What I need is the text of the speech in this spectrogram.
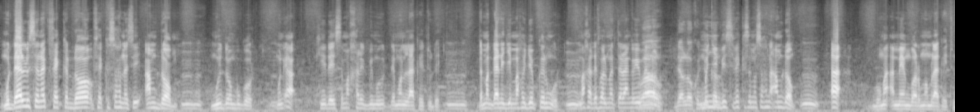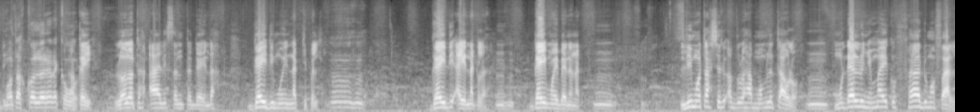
mu dellu si nag fekk doo fekk soxna si am doom muy doom bu góor mu ne ah kii day sama xarit bi mu demoon laa koy tudde dama gane ji maxa jóob kër muur maxa defal ma teraanga yu mel noonu ma ñibbi si fekk sama soxna am doom ah bu ma amee ngor moom laa koy tuddee. moo tax kóllëre rek ko wóor. ok looloo tax Ali sant gay ndax gay di mooy nag ci pël. Mhm. gay di ay nag la. Mhm. gay mooy benn nag. Mhm. lii moo tax Chérif Abdoul Wahab moom la taawloo. mu dellu ñu may ko Faaduma Fall.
